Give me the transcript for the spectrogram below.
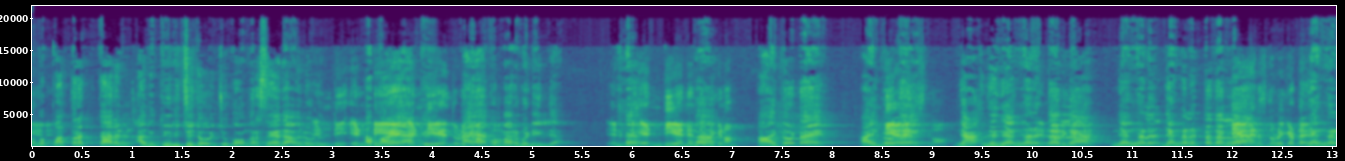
അപ്പൊ പത്രക്കാരൻ അത് തിരിച്ചു ചോദിച്ചു കോൺഗ്രസ് നേതാവിനോട്. അപ്പൊ അയാൾക്ക് അയാൾക്ക് മറുപടി ഇല്ല? ആയിക്കോട്ടെ ആയിക്കോട്ടെ. ഞാൻ ഇത് വിളിക്കണ്ടേ? ഞങ്ങൾ ഞങ്ങൾ ഇട്ടതല്ല എന്ന് വിളിക്കട്ടെ? ഞങ്ങൾ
